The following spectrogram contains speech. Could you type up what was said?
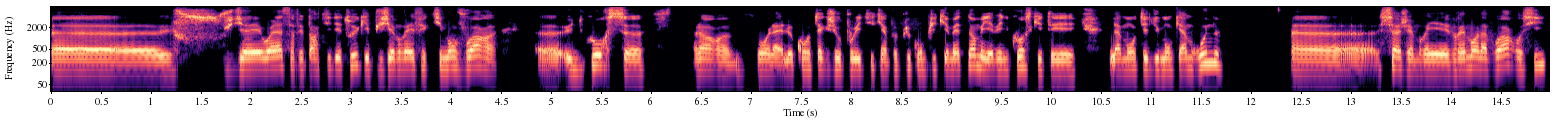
Euh, je dirais voilà, ça fait partie des trucs. Et puis j'aimerais effectivement voir euh, une course. Euh, alors bon, là, le contexte géopolitique est un peu plus compliqué maintenant, mais il y avait une course qui était la montée du Mont Cameroun. Euh, ça, j'aimerais vraiment la voir aussi.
